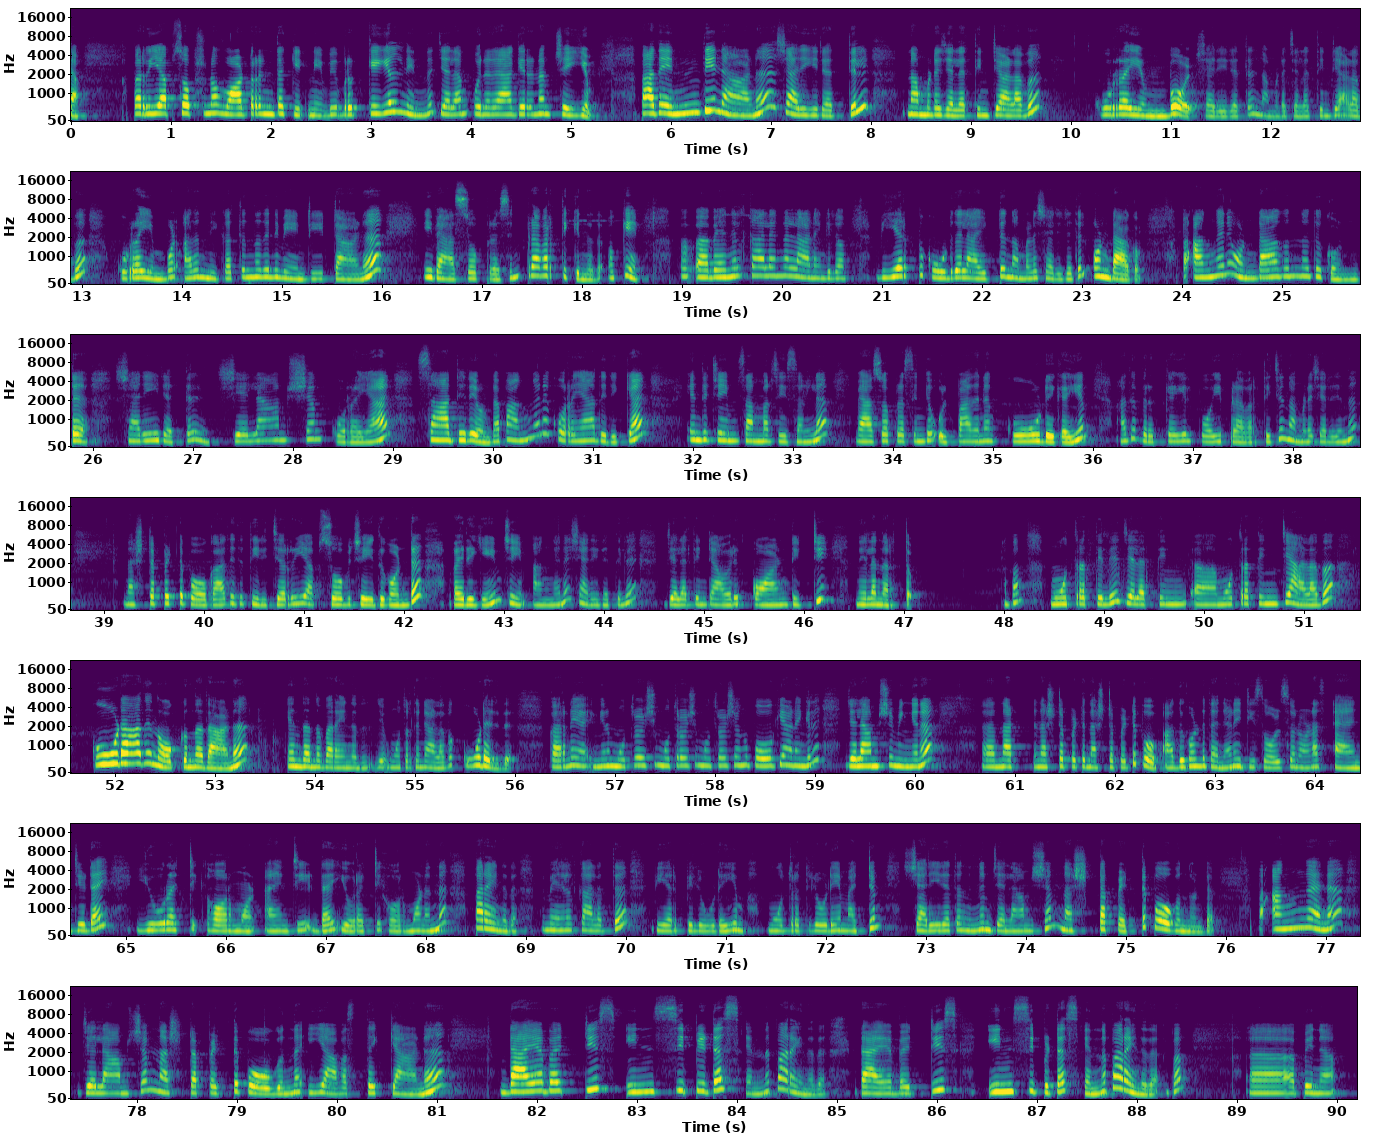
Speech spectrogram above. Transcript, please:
അപ്പോൾ reabsorption of water in the kidney വൃക്കയിൽ നിന്ന് ജലം പുനരാകിരണം ചെയ്യും. അപ്പോൾ അതെന്തിനാണ് ശരീരത്തിൽ നമ്മുടെ ജലത്തിന്റെ അളവ് കുറയുമ്പോൾ ശരീരത്തിൽ നമ്മുടെ ജലത്തിന്റെ അളവ് കുറയുമ്പോൾ അത് നികത്തുന്നതിന് വേണ്ടിയിട്ടാണ് ഈ വാസോപ്രസിൻ പ്രവർത്തിക്കുന്നത്. ഓക്കെ വേനൽക്കാലങ്ങളിലാണെങ്കിലോ വിയർപ്പ് കൂടുതലായിട്ട് നമ്മുടെ ശരീരത്തിൽ ഉണ്ടാകും. അപ്പം അങ്ങനെ ഉണ്ടാകുന്നത് കൊണ്ട് ശരീരത്തിൽ ജലാംശം കുറയാൻ സാധ്യതയുണ്ട്. അപ്പം അങ്ങനെ കുറയാതിരിക്കാൻ എന്ത് ചെയ്യും? സമ്മർ സീസണിൽ വാസോപ്രസിന്റെ ഉൽപ്പാദനം കൂടുകയും അത് വൃക്കയിൽ പോയി പ്രവർത്തിച്ച് നമ്മുടെ ശരീരത്തിൽ നിന്ന് നഷ്ടപ്പെട്ടു പോകാതെ ഇത് തിരിച്ചറി അബ്സോർബ് ചെയ്തുകൊണ്ട് വരികയും ചെയ്യും. അങ്ങനെ ശരീരത്തിൽ ജലത്തിന്റെ ആ ഒരു ക്വാണ്ടിറ്റി നിലനിർത്തും. അപ്പം മൂത്രത്തിൽ ജലത്തിൻ മൂത്രത്തിന്റെ അളവ് കൂടാതെ നോക്കുന്നതാണ് എന്തെന്ന് പറയുന്നത്? മൂത്രത്തിന്റെ അളവ് കൂടരുത്. കാരണം ഇങ്ങനെ മൂത്രമൊഴിച്ച് മൂത്രമൊഴിച്ച് മൂത്രമൊഴിച്ച് അങ്ങ് പോവുകയാണെങ്കിൽ ജലാംശം ഇങ്ങനെ നഷ്ടപ്പെട്ട് നഷ്ടപ്പെട്ട് പോകും. അതുകൊണ്ട് തന്നെയാണ് it is also known as antidiuretic hormone antidiuretic hormone എന്ന് പറയുന്നത്. വേനൽക്കാലത്ത് വിയർപ്പിലൂടെയും മൂത്രത്തിലൂടെയും മറ്റും ശരീരത്തിൽ നിന്നും ജലാംശം നഷ്ടപ്പെട്ട് പോകുന്നുണ്ട്. അപ്പം അങ്ങനെ ജലാംശം നഷ്ടപ്പെട്ട് പോകുന്ന ഈ അവസ്ഥയ്ക്കാണ് ഡയബറ്റിസ് ഇൻസിപ്പിഡസ് എന്ന് പറയുന്നത്. ഡയബറ്റിസ് ഇൻസിപ്പിഡസ് എന്ന് പറയുന്നത്. അപ്പം പിന്നെ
